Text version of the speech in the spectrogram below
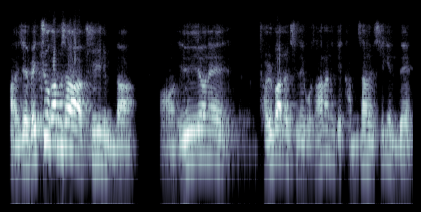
아, 이제 맥주 감사 주일입니다. 어, 1년의 절반을 지내고서 하나님께 감사하는 시기인데,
